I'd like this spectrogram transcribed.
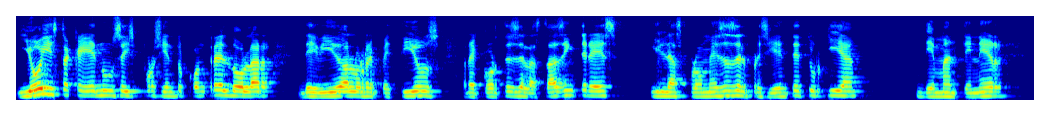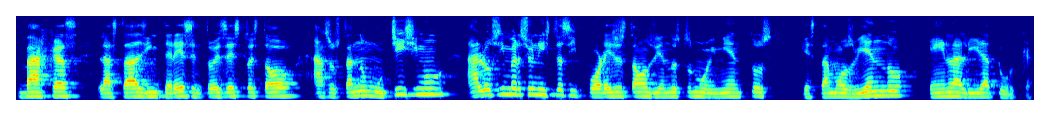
y hoy está cayendo un 6% contra el dólar debido a los repetidos recortes de las tasas de interés y las promesas del presidente de Turquía de mantener bajas las tasas de interés. Entonces esto ha estado asustando muchísimo a los inversionistas y por eso estamos viendo estos movimientos que estamos viendo en la lira turca.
